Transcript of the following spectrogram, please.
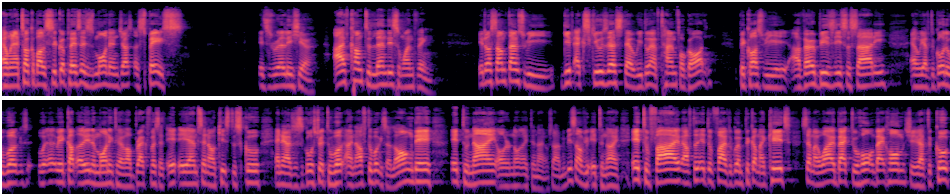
And when I talk about secret places, it's more than just a space, it's really here. I've come to learn this one thing. You know, sometimes we give excuses that we don't have time for God because we are very busy society and we have to go to work, uh, wake up early in the morning to have our breakfast at 8 a.m., send our kids to school, and then I just go straight to work. And after work, it's a long day, 8 to 9, or not 8 to 9, sorry, maybe some of you 8 to 9, 8 to 5. After 8 to 5, to go and pick up my kids, send my wife back to home, back home. She have to cook,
